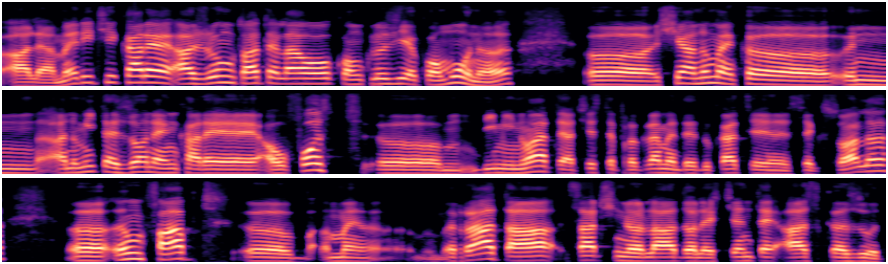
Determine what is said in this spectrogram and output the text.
ale Americii, care ajung toate la o concluzie comună, uh, și anume că în anumite zone în care au fost uh, diminuate aceste programe de educație sexuală, uh, în fapt, uh, rata sarcinilor la adolescente a scăzut.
